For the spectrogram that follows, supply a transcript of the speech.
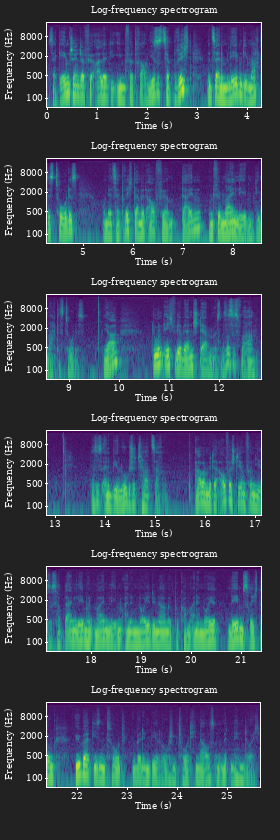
Das ist der Gamechanger für alle, die ihm vertrauen. Jesus zerbricht mit seinem Leben die Macht des Todes und er zerbricht damit auch für dein und für mein Leben die Macht des Todes. Ja, du und ich, wir werden sterben müssen. Das ist wahr. Das ist eine biologische Tatsache. Aber mit der Auferstehung von Jesus hat dein Leben und mein Leben eine neue Dynamik bekommen, eine neue Lebensrichtung über diesen Tod, über den biologischen Tod hinaus und mitten hindurch.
